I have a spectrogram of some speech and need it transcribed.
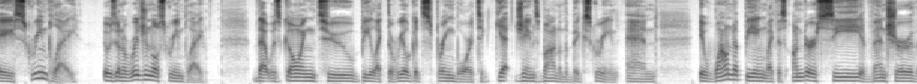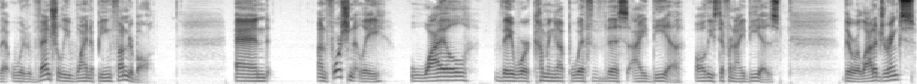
a screenplay it was an original screenplay that was going to be like the real good springboard to get James Bond on the big screen. And it wound up being like this undersea adventure that would eventually wind up being Thunderball. And unfortunately, while they were coming up with this idea, all these different ideas, there were a lot of drinks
